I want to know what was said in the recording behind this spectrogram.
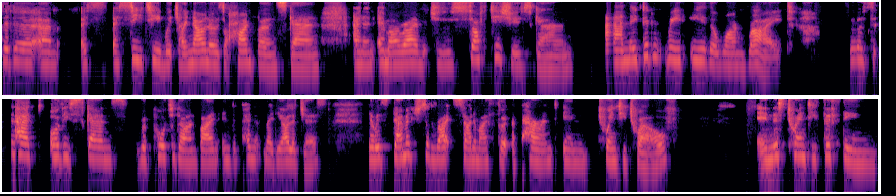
did a, um, a, a, CT, which I now know is a hard bone scan, and an MRI, which is a soft tissue scan. And they didn't read either one right. Was had all these scans reported on by an independent radiologist. There was damage to the right side of my foot apparent in 2012. In this 2015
